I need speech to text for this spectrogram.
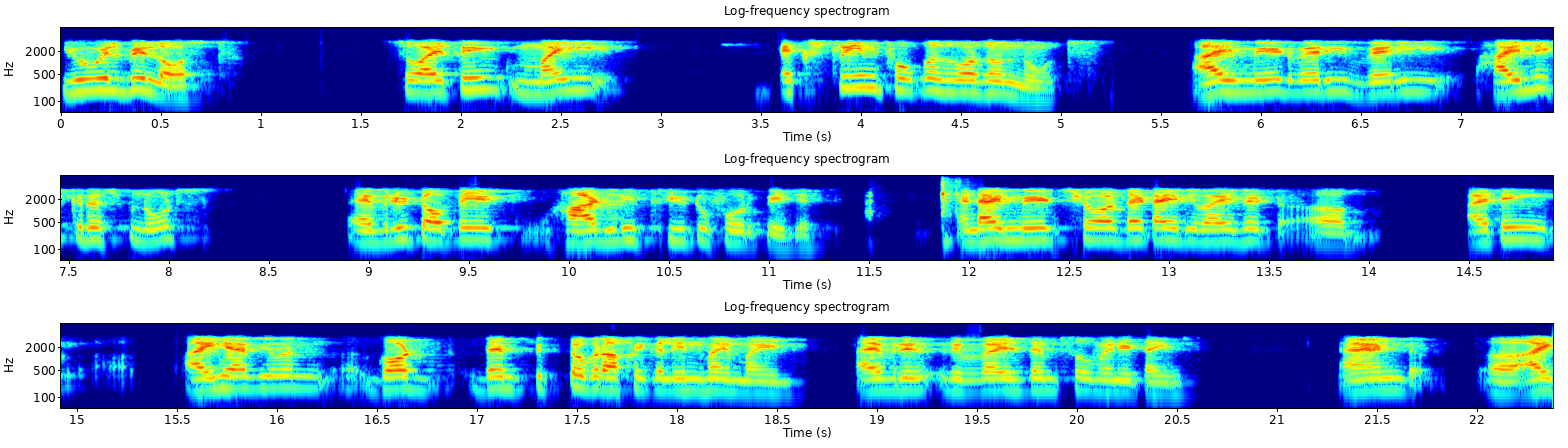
you will be lost. So I think my extreme focus was on notes. I made very, very highly crisp notes. Every topic, hardly three to four pages. And I made sure that I revised it. Uh, I think I have even got them pictographically in my mind. I've re- revised them so many times. And uh, I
